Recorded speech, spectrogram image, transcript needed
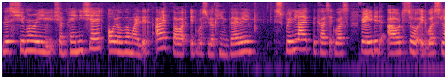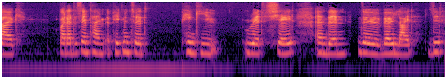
this shimmery champagne shade all over my lid. I thought it was looking very spring-like because it was faded out so it was like but at the same time a pigmented pinky red shade and then the very light lid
